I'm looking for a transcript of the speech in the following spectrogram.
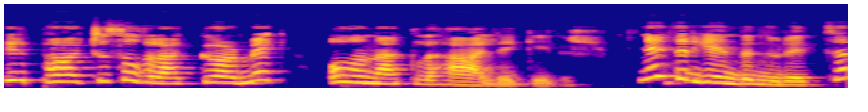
bir parçası olarak görmek olanaklı hale gelir. Nedir yeniden üretim?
